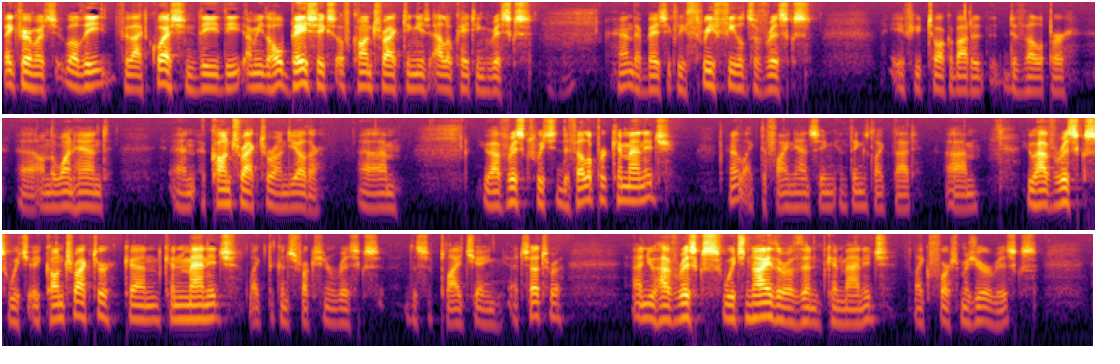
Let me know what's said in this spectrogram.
Thank you very much. Well, the for that question, the the I mean the whole basics of contracting is allocating risks, mm-hmm. and there are basically three fields of risks. If you talk about a developer uh, on the one hand, and a contractor on the other. Um, you have risks which the developer can manage, uh, like the financing and things like that. Um, you have risks which a contractor can can manage, like the construction risks, the supply chain, etc. And you have risks which neither of them can manage, like force majeure risks,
